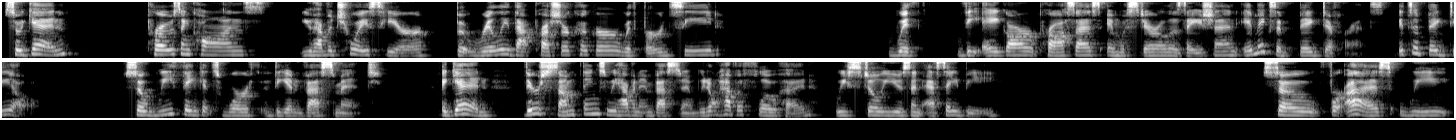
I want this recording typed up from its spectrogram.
So again, pros and cons, you have a choice here, but really that pressure cooker with birdseed with the agar process and with sterilization, it makes a big difference. It's a big deal. So we think it's worth the investment. Again, there's some things we haven't invested in. We don't have a flow hood. We still use an SAB. So for us, we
